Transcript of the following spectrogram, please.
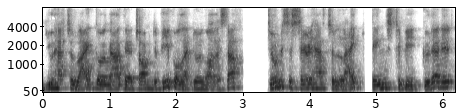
you have to like going out there talking to people and doing all that stuff. You don't necessarily have to like things to be good at it.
